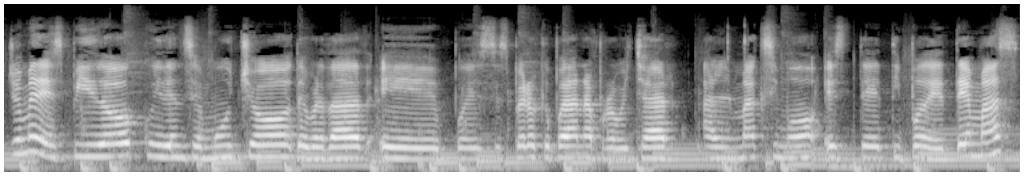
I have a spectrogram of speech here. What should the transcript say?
Yo me despido, cuídense mucho, de verdad, eh, pues espero que puedan aprovechar al máximo este tipo de temas.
